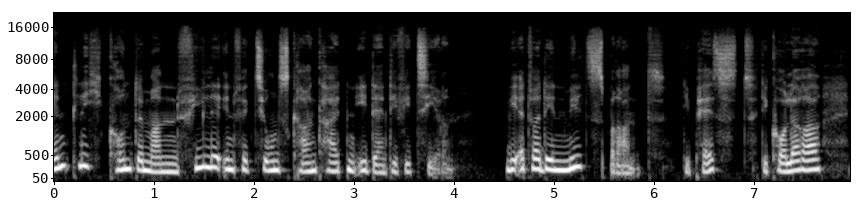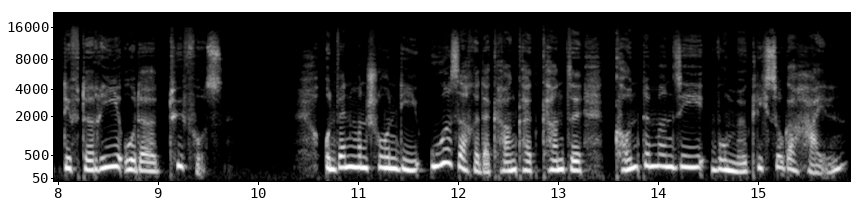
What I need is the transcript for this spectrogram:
Endlich konnte man viele Infektionskrankheiten identifizieren, wie etwa den Milzbrand, die Pest, die Cholera, Diphtherie oder Typhus. Und wenn man schon die Ursache der Krankheit kannte, konnte man sie womöglich sogar heilen?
